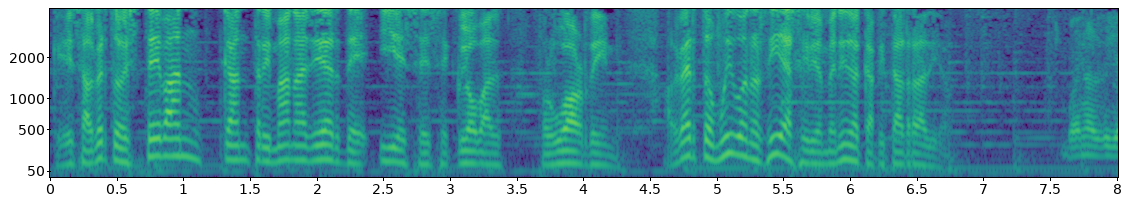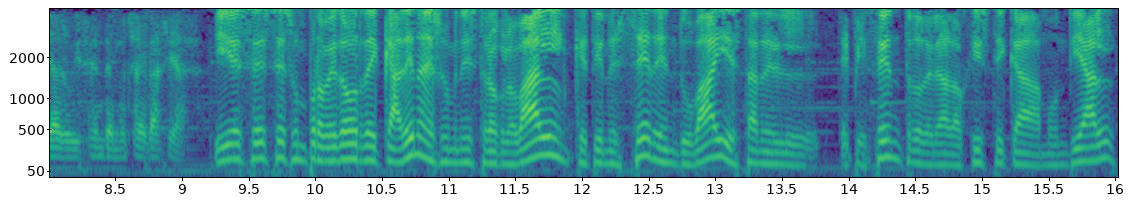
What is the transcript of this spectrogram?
que es Alberto Esteban, Country Manager de ISS Global Forwarding. Alberto, muy buenos días y bienvenido a Capital Radio. Buenos días, Vicente, muchas gracias. ISS es un proveedor de cadena de suministro global que tiene sede en Dubái, está en el epicentro de la logística mundial,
